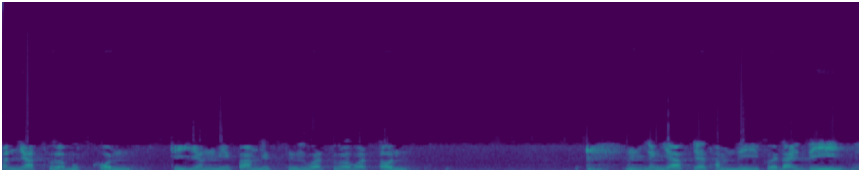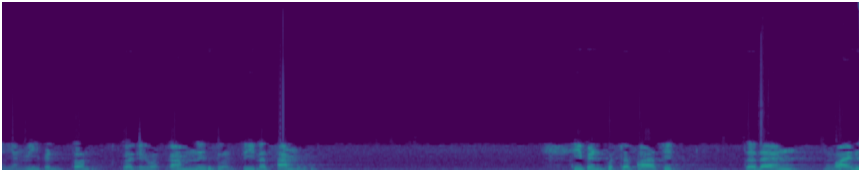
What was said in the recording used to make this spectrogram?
บัญญัติเพื่อบุคคล ที่ยังมีความยึดถือว่าตัวว่าตนยังอยากจะทำดีเพื่อได้ดี อย่างนี้เป็นต้น ก็เรียกว่ากรรมในส่วนศีลธรรม ที่เป็นพุทธภาษิตแสดงไว้ใน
